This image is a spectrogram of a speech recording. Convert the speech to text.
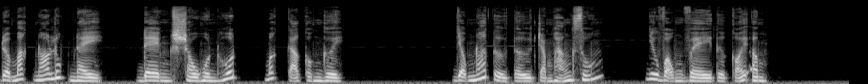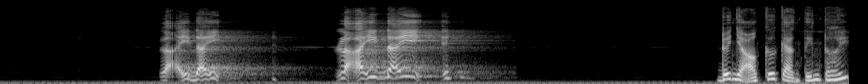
Đôi mắt nó lúc này Đen sâu hun hút Mất cả con người. Giọng nó từ từ trầm hẳn xuống Như vọng về từ cõi âm Lại đây. Lại đây. Đứa nhỏ cứ càng tiến tới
